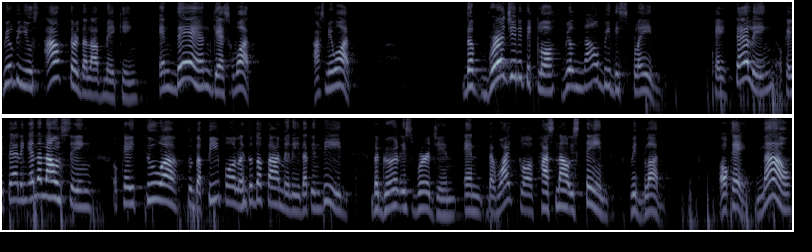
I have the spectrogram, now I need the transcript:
will be used after the lovemaking, and then guess what? Ask me what? The virginity cloth will now be displayed. Okay, telling, okay, telling and announcing, okay, to uh, to the people and to the family that indeed the girl is virgin and the white cloth has now stained with blood. Okay, now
